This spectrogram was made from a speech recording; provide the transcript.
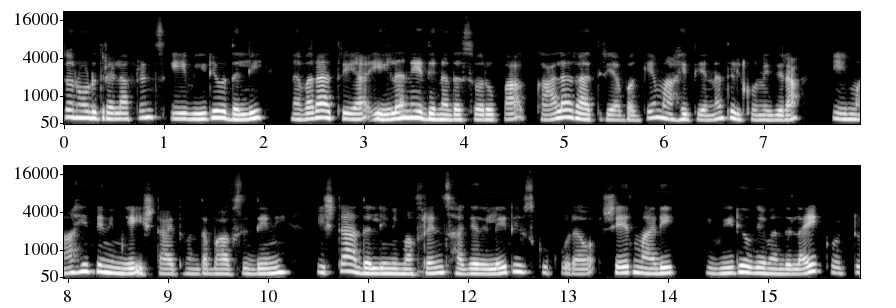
ಸೊ, ನೋಡಿದ್ರಲ್ಲ ಫ್ರೆಂಡ್ಸ್, ಈ ವಿಡಿಯೋದಲ್ಲಿ ನವರಾತ್ರಿಯ ಏಳನೇ ದಿನದ ಸ್ವರೂಪ ಕಾಲರಾತ್ರಿಯ ಬಗ್ಗೆ ಮಾಹಿತಿಯನ್ನು ತಿಳ್ಕೊಂಡಿದ್ದೀರಾ? ಈ ಮಾಹಿತಿ ನಿಮಗೆ ಇಷ್ಟ ಆಯಿತು ಅಂತ ಭಾವಿಸಿದ್ದೀನಿ. ಇಷ್ಟ ಆದಲ್ಲಿ ನಿಮ್ಮ ಫ್ರೆಂಡ್ಸ್ ಹಾಗೆ ರಿಲೇಟಿವ್ಸ್ಗೂ ಕೂಡ ಶೇರ್ ಮಾಡಿ ಈ ವಿಡಿಯೋಗೆ ಒಂದು ಲೈಕ್ ಕೊಟ್ಟು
